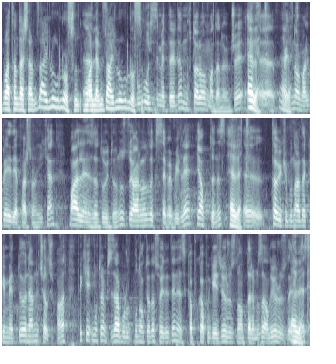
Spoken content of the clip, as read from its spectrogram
vatandaşlarımıza hayırlı uğurlu olsun. Mahallemize hayırlı uğurlu olsun. Bu, bu hizmetleri de muhtar olmadan önce Evet, e, evet. normal belediye personeliyken mahallenizde duyduğunuz duyarlılık sebebiyle yaptınız. Evet. E, tabii ki bunlar da kıymetli, önemli çalışmalar. Peki muhtarım sizler bu, bu noktada söylediniz. Kapı kapı geziyoruz, notlarımızı alıyoruz dediniz. Evet.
